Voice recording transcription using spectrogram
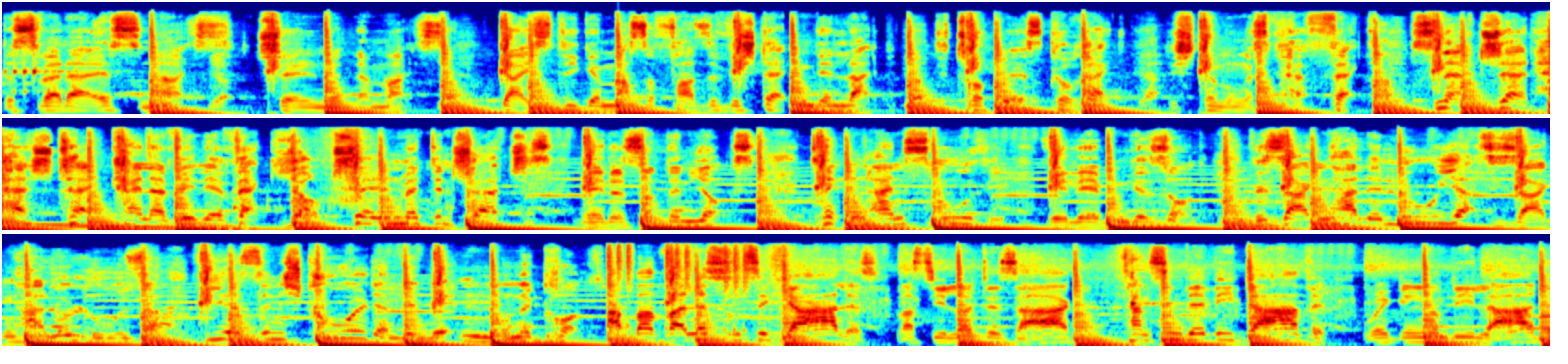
Das Wetter ist nice, chillen mit ner Mais. Geistige Massephase, wir stecken den Leib. Die Truppe ist korrekt, die Stimmung ist perfekt. Snapchat, Hashtag, keiner will hier weg. Yo, chillen mit den Churchies, Mädels und den Jungs. Trinken einen Smoothie, wir leben gesund. Wir sagen Halleluja, sie sagen Hallo Loser. Wir sind nicht cool, denn wir beten ohne Grund. Aber weil es uns egal ist, was die Leute sagen, tanzen wir wie David, wiggeln um die Lade.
